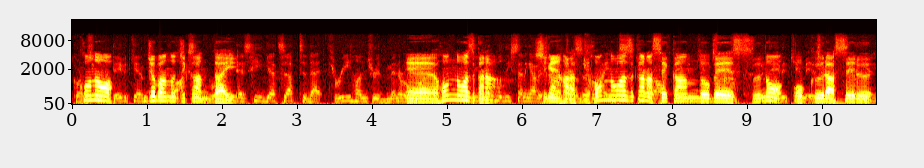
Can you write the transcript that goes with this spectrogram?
この序盤の時間帯、えー、ほんのわずかな資源ハラス、ほんのわずかなセカンドベースの遅らせる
